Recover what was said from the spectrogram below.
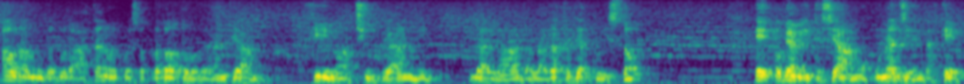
Ha una lunga durata, noi questo prodotto lo garantiamo fino a 5 anni dalla, dalla data di acquisto e ovviamente siamo un'azienda che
